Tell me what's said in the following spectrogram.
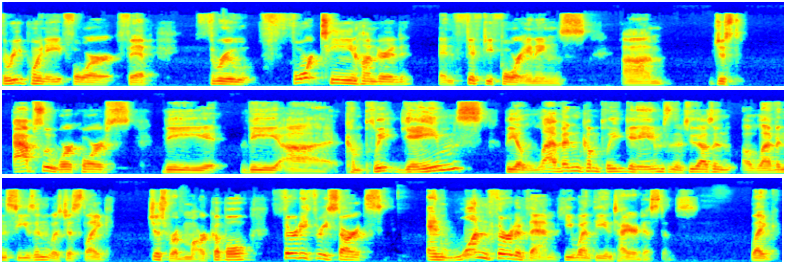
3.84 FIP through 1,454 innings. Um, just absolute workhorse. The the uh, complete games, the 11 complete games in the 2011 season was just like just remarkable. 33 starts, and one third of them he went the entire distance. Like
